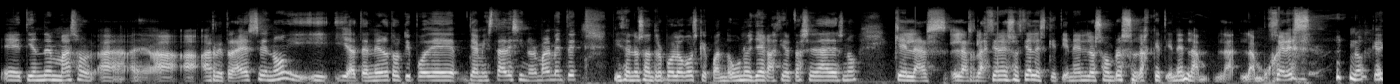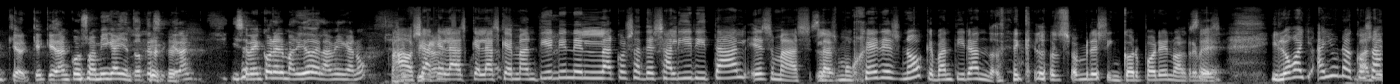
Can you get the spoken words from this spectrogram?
eh, tienden más a, retraerse, ¿no? Y, a tener otro tipo de, de amistades y normalmente dicen los antropólogos que cuando uno llega a ciertas edades, ¿no? Que las, las relaciones sociales que tienen los hombres son las que tienen la- las mujeres, ¿no? Que, que- que quedan con su amiga y entonces se quedan y se ven con el marido de la amiga, ¿no? Ah, o sea, que las que las que mantienen el- la cosa de salir y tal, es más, las mujeres, ¿no? Que van tirando de que los hombres se incorporen o al Sí. revés. Y luego hay, hay una cosa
